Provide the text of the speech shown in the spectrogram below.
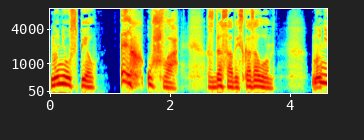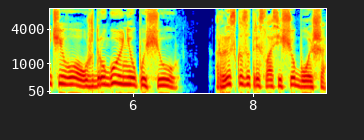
но не успел эх ушла с досадой сказал он. Ну ничего уж другую не упущу рыска затряслась еще больше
